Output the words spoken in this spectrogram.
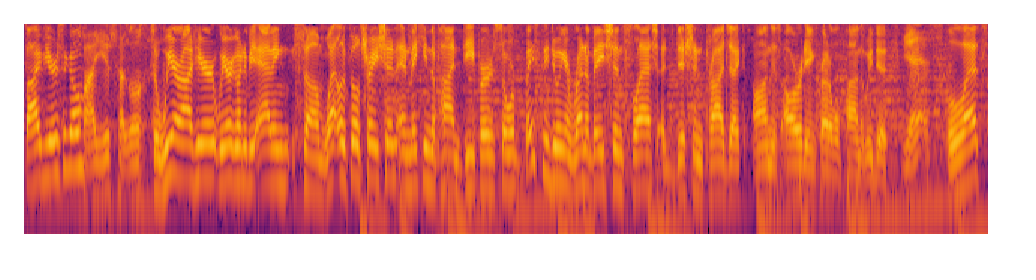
five years ago? Five years ago. So we are out here, we are going to be adding some wetland filtration and making the pond deeper. So we're basically doing a renovation slash addition project on this already incredible pond that we did. Yes. Let's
